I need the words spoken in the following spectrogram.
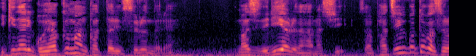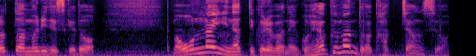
いきなり500万買ったりするんでね。マジでリアルな話。そのパチンコとかスロットは無理ですけど、まあオンラインになってくればね、500万とか買っちゃうんですよ。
